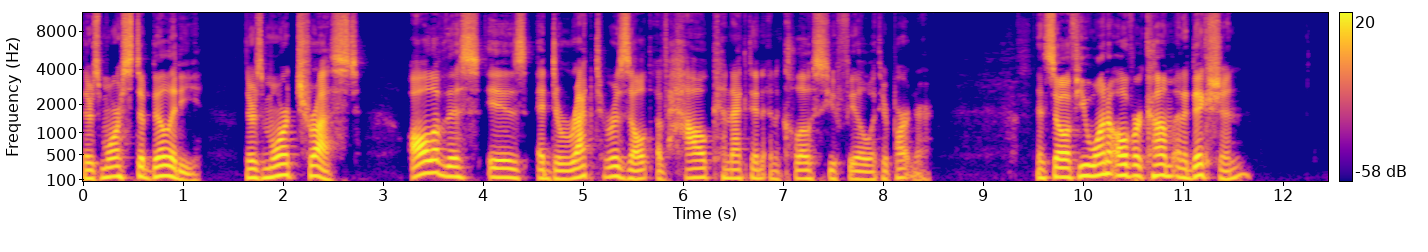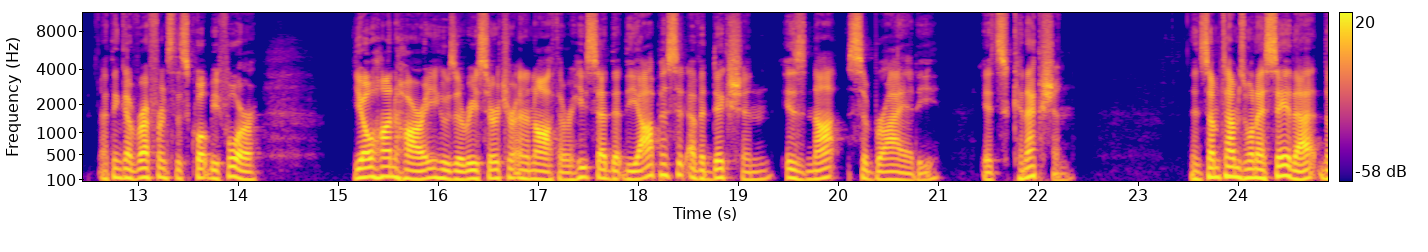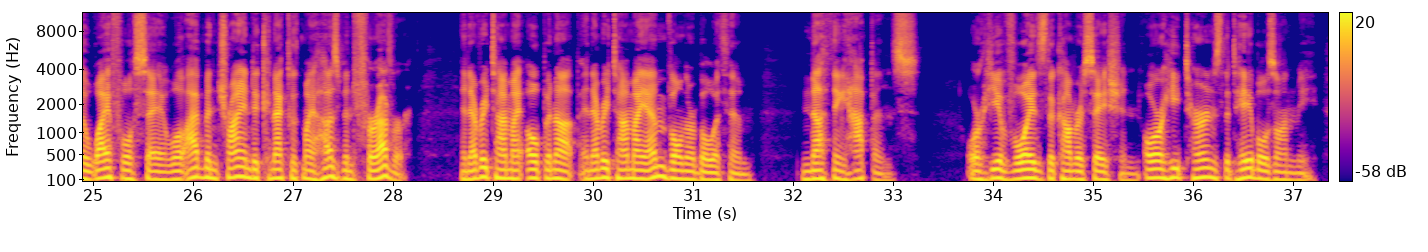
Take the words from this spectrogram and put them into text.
There's more stability. There's more trust. All of this is a direct result of how connected and close you feel with your partner. And so, if you want to overcome an addiction, I think I've referenced this quote before. Johann Hari, who's a researcher and an author, he said that the opposite of addiction is not sobriety, it's connection. And sometimes when I say that, the wife will say, Well, I've been trying to connect with my husband forever. And every time I open up and every time I am vulnerable with him, nothing happens. Or he avoids the conversation, or he turns the tables on me,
